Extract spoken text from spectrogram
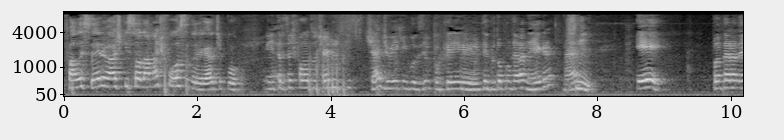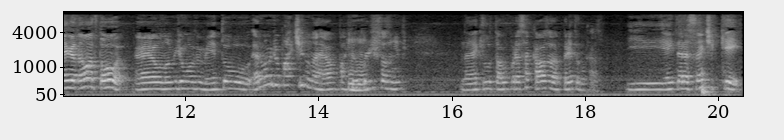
faleceram, eu acho que só dá mais força, tá ligado? Tipo, É interessante falar do Chadwick, Chadwick inclusive, porque ele Uhum. interpretou Pantera Negra, né? sim. E Pantera Negra não à toa é o nome de um movimento, era o nome de um partido na real, um partido Uhum. político dos Estados Unidos, né, que lutava por essa causa preta no caso. E é interessante que,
